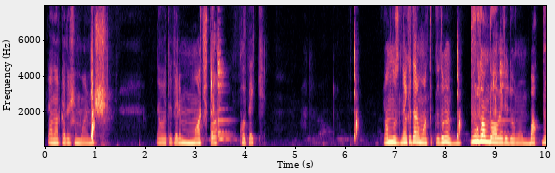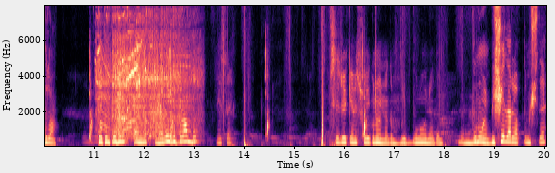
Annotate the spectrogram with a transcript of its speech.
Bir tane arkadaşım varmış. Davet edelim. Maçta. Köpek. Yalnız ne kadar mantıklı değil mi? Buradan davet ediyorum. Bak buradan. Takım kodum. Nereye gitti lan bu? Neyse. Siz yokken bir soygun oynadım. Bunu oynadım. Bunu oynadım. Bir şeyler yaptım işte.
